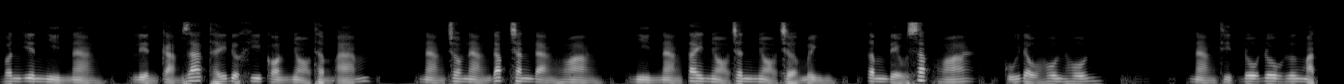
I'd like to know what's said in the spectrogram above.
Vân Yên nhìn nàng, liền cảm giác thấy được khi còn nhỏ thẩm ám. Nàng cho nàng đắp chăn đàng hoàng, nhìn nàng tay nhỏ chân nhỏ trở mình, tâm đều sắp hóa, cúi đầu hôn hôn. Nàng thịt đô đô gương mặt,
